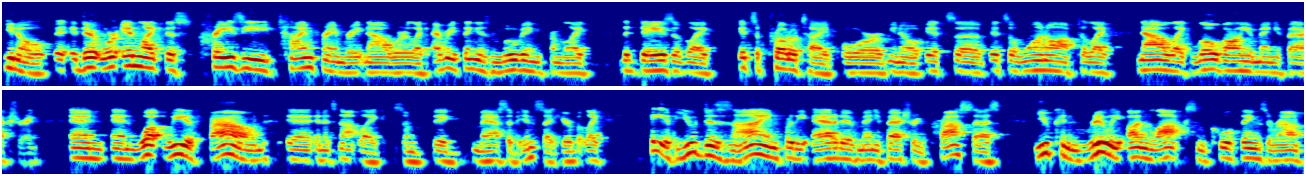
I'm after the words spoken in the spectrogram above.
you know there we're in like this crazy time frame right now where like everything is moving from like the days of like it's a prototype or you know it's a it's a one off to like now like low volume manufacturing and and what we have found and it's not like some big massive insight here but like hey if you design for the additive manufacturing process you can really unlock some cool things around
